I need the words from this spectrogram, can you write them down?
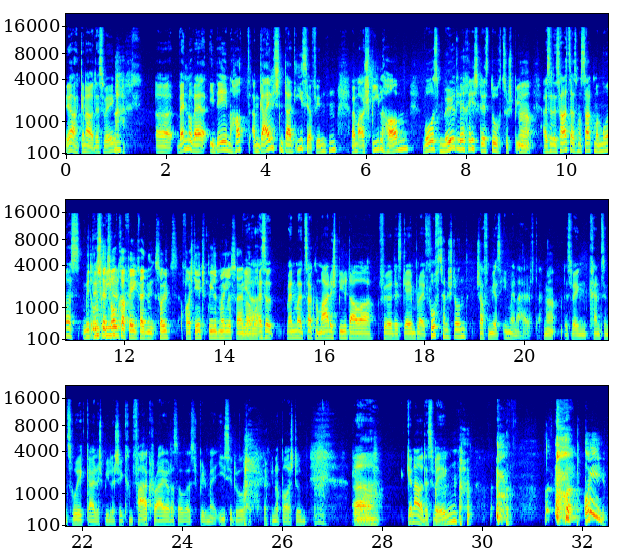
Ja, genau, deswegen. äh, wenn noch wer Ideen hat, am geilsten da ich es ja finden, wenn wir ein Spiel haben, wo es möglich ist, das durchzuspielen. Ja. Also das heißt, dass man sagt, man muss mit unseren Zockerfähigkeiten sollte fast jedes Spiel möglich sein, ja, aber also wenn man jetzt sagt, normale Spieldauer für das Gameplay 15 Stunden, schaffen wir es immer in der Hälfte. ja. Deswegen könnt ihr uns ruhig geile Spiele schicken. Far Cry oder sowas spielen wir easy durch in ein paar Stunden. Genau. Äh, genau, deswegen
